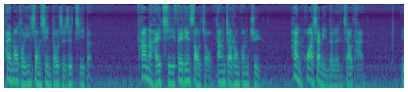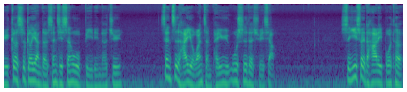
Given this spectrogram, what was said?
派猫头鹰送信都只是基本。他们还骑飞天扫帚当交通工具，和画像里的人交谈，与各式各样的神奇生物比邻而居，甚至还有完整培育巫师的学校。十一岁的哈利波特，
